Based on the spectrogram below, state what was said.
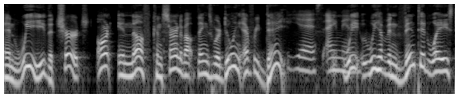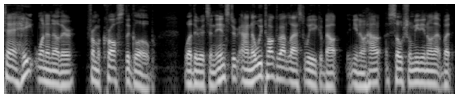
And we, the church, aren't enough concerned about things we're doing every day. Yes, amen. We we have invented ways to hate one another from across the globe. Whether it's an Instagram, I know we talked about last week about you know how social media and all that, but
